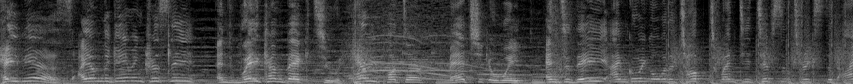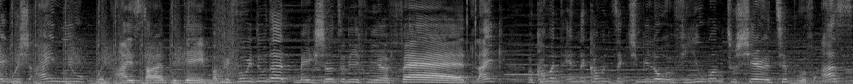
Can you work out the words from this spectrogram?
Hey bears, I am the Gaming Grizzly and welcome back to Harry Potter Magic Awakened. And today I'm going over the top 20 tips and tricks that I wish I knew when I started the game. But before we do that, make sure to leave me a fat like, a comment in the comment section below if you want to share a tip with us.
